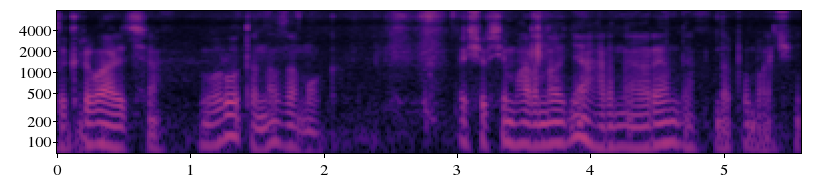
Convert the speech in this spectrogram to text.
Закриваються ворота на замок. Так що всім гарного дня, гарної оренди. До побачення.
